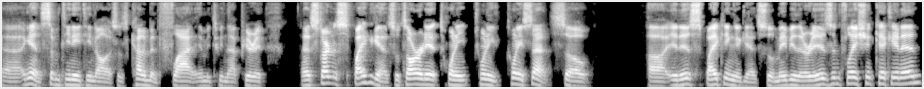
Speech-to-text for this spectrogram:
uh, again, 17 $18. So it's kind of been flat in between that period and it's starting to spike again. So it's already at 20, 20, 20 cents. So uh, it is spiking again. So maybe there is inflation kicking in.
